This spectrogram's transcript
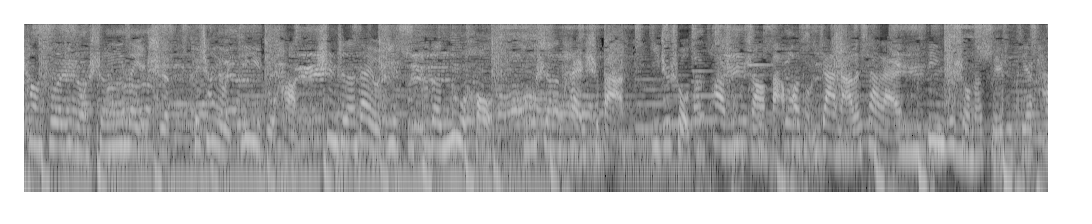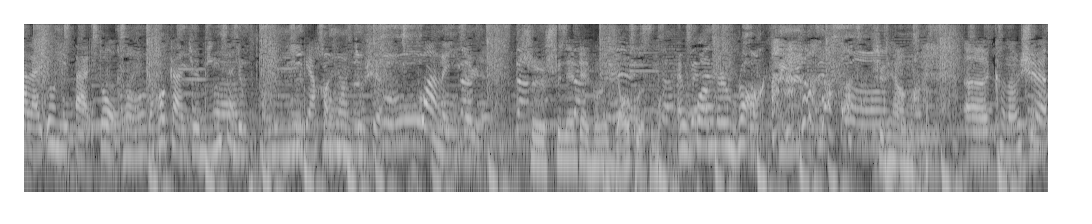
唱出的这种声音呢，也是非常有力度哈，甚至呢带有一丝丝的怒吼。同时呢，他也是把一只手从话筒上把话筒架拿了下来，另一只手呢随着节拍来用力摆动，然后感觉明显就不同于第一遍，好像就是换了一个人。是瞬间变成了摇滚吗？I wanna rock，是这样吗？呃，可能是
